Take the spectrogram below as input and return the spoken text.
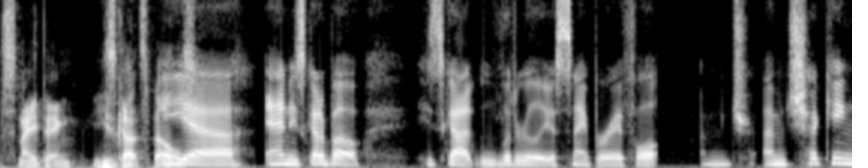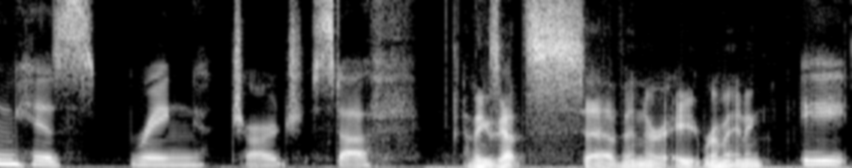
sniping. He's got spells. Yeah, and he's got a bow. He's got literally a sniper rifle. I'm tr- I'm checking his ring charge stuff. I think he's got seven or eight remaining. Eight,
